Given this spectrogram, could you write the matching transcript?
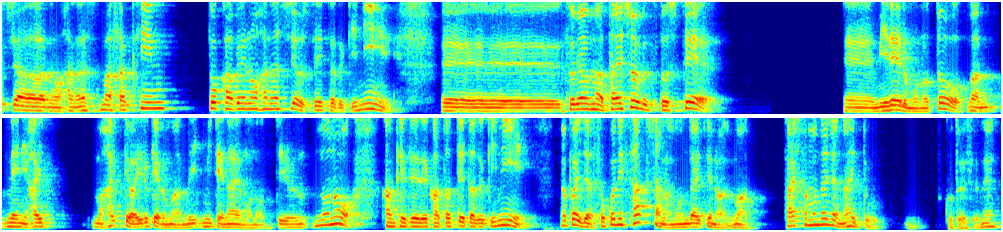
者の話、まあ作品と壁の話をしていったときに、えー、それはまあ対象物として、えー、見れるものと、まあ、目に入っまあ、入ってはいるけど、まあ、見てないものっていうのの関係性で語っていたときに、やっぱりじゃあそこに作者の問題っていうのは、まあ、大した問題じゃないってことですよね。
